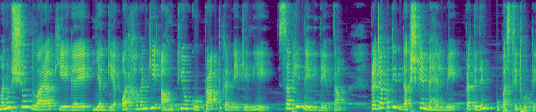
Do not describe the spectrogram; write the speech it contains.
मनुष्यों द्वारा किए गए यज्ञ और हवन की आहुतियों को प्राप्त करने के लिए सभी देवी देवता प्रजापति दक्ष के महल में प्रतिदिन उपस्थित होते।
